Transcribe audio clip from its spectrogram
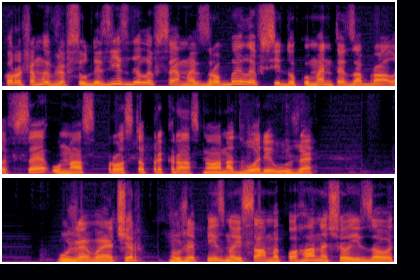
Коротше, ми вже всюди з'їздили, все ми зробили, всі документи забрали. Все у нас просто прекрасно. А на дворі вже, уже вечір, уже пізно, і саме погане, що із-за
